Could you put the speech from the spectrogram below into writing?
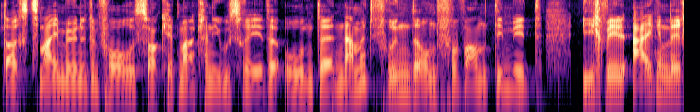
Da ich es zwei Monate im Voraus sage, hat man auch keine Ausreden. Und äh, nehmt Freunde und Verwandte mit. Ich will eigentlich,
